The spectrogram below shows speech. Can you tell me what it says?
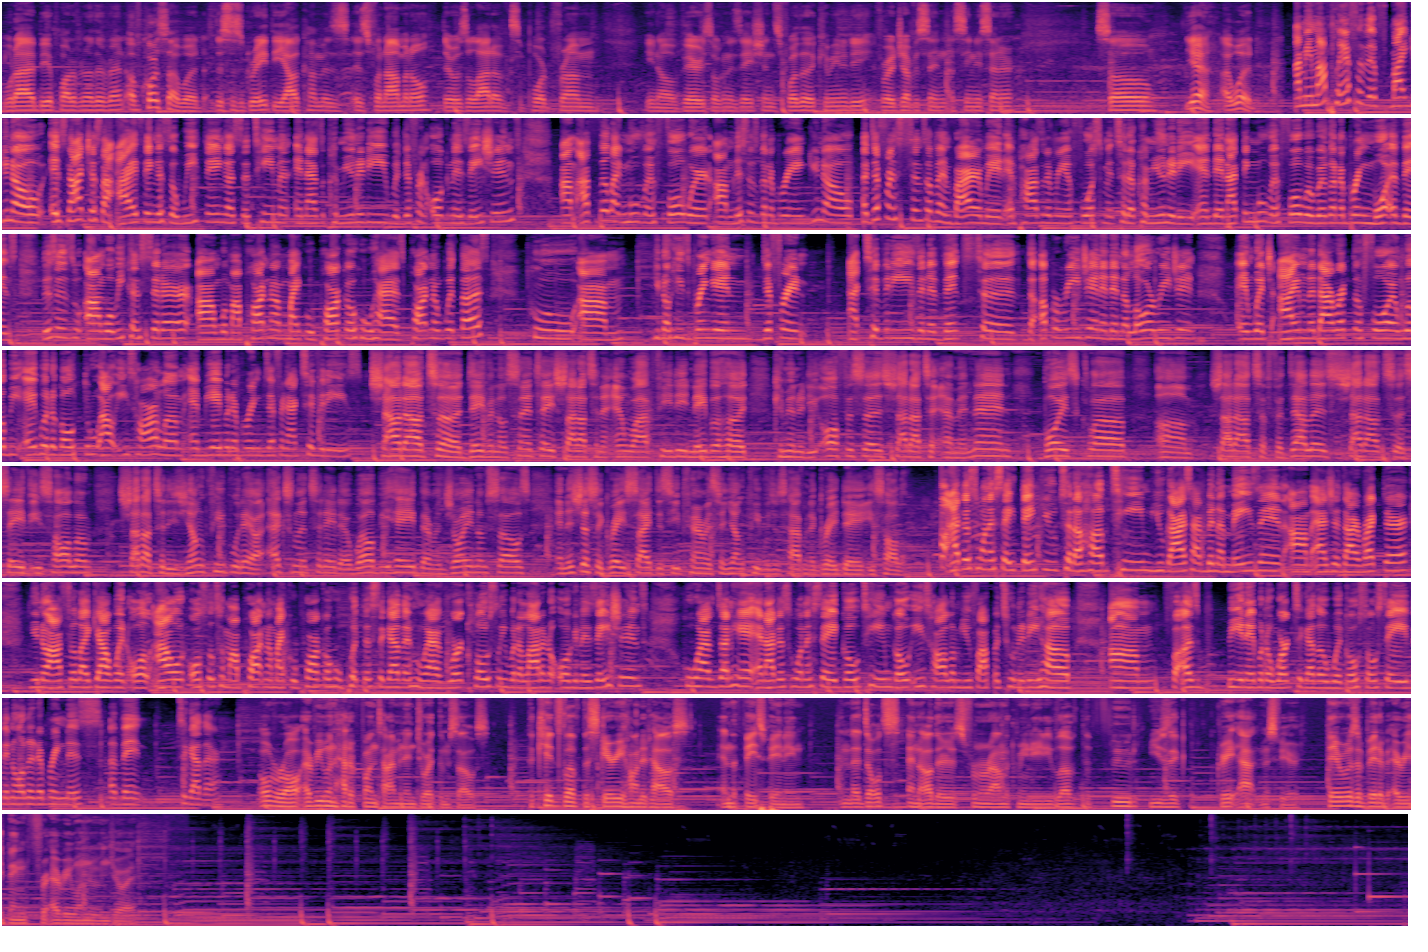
Would I be a part of another event? Of course I would. This is great. The outcome is, is phenomenal. There was a lot of support from, you know, various organizations for the community, for Jefferson Senior Center. So yeah, I would. I mean, my plan for the, my, you know, it's not just a I thing, it's a we thing, it's a team and as a community with different organizations. Um, I feel like moving forward, um, this is going to bring, you know, a different sense of environment and positive reinforcement to the community. And then I think moving forward, we're going to bring more events. This is um, what we consider um, with my partner, Michael Parker, who has partnered with us, who, um, you know, he's bringing different activities and events to the upper region and then the lower region in which I am the director for and we'll be able to go throughout East Harlem and be able to bring different activities. Shout out to David Nocente, shout out to the NYPD neighborhood community officers, shout out to MNN, Boys Club, um, shout out to Fidelis, shout out to Save East Harlem, shout out to these young people, they are excellent today, they're well behaved, they're enjoying themselves, and it's just a great sight to see parents and young people just having a great day in East Harlem. I just want to say thank you to the Hub team. You guys have been amazing um, as your director. You know, I feel like y'all went all out. Also to my partner, Michael Parker, who put this together and who have worked closely with a lot of the organizations who have done here. And I just want to say go team, go East Harlem Youth Opportunity Hub um, for us being able to work together with GOSO Save in order to bring this event together. Overall, everyone had a fun time and enjoyed themselves. The kids loved the scary haunted house and the face painting, and adults and others from around the community loved the food, music, great atmosphere. There was a bit of everything for everyone to enjoy.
